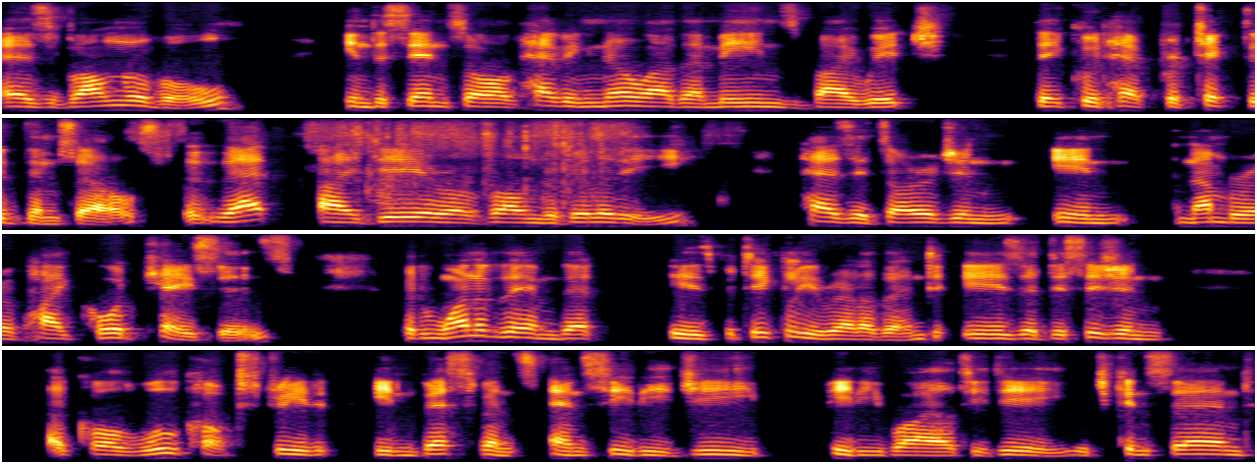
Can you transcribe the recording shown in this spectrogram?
as vulnerable in the sense of having no other means by which they could have protected themselves. So that idea of vulnerability has its origin in a number of high court cases, but one of them that is particularly relevant is a decision uh, called Woolcock Street Investments and CDG Pty Ltd, which concerned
